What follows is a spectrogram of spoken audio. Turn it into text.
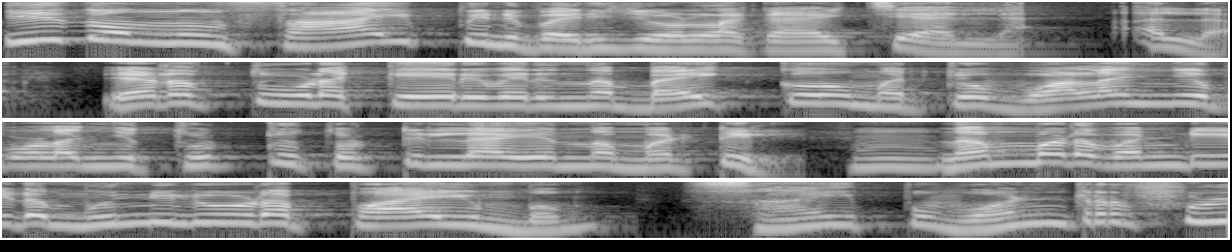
ഇതൊന്നും സായിപ്പിന് പരിചയമുള്ള കാഴ്ചയല്ല. അല്ല. ഇടത്തൂടെ കയറി വരുന്ന ബൈക്കോ മറ്റോ വളഞ്ഞു പൊളഞ്ഞ് തൊട്ടു തൊട്ടില്ല എന്ന മട്ടിൽ നമ്മുടെ വണ്ടിയുടെ മുന്നിലൂടെ പായുമ്പം സായിപ്പ് വണ്ടർഫുൾ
